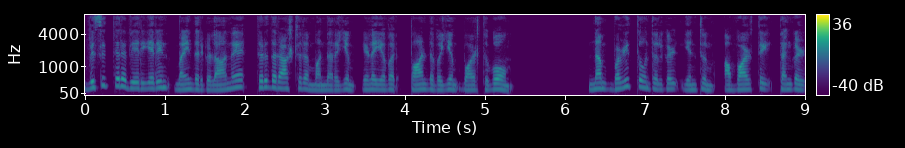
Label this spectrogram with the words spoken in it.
விசித்திர வீரியரின் மைந்தர்களான திருதராஷ்டிர மன்னரையும் இளையவர் பாண்டவையும் வாழ்த்துவோம். நம் வழித்தோன்றல்கள் என்றும் அவ்வாழ்த்தை தங்கள்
